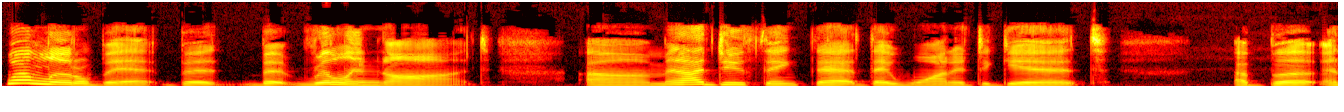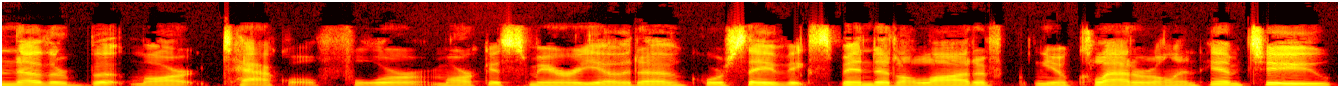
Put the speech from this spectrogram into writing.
Well, a little bit, but but really not. Um, and I do think that they wanted to get a book, another bookmark tackle for Marcus Mariota. Of course, they've expended a lot of you know collateral in him too,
